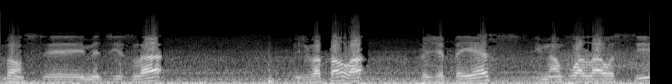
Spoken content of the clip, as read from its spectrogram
Bon, c'est, ils me disent là, je vais par là. Le GPS, il m'envoie là aussi.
